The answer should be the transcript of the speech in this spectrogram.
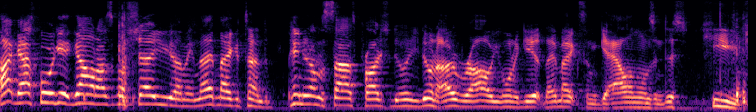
All right, guys, before we get going, I was going to show you, I mean, they make a ton, depending on the size project you're doing, you're doing an overall you want to get, they make some gallon ones and just huge.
